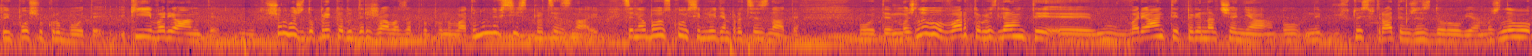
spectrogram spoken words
той пошук роботи, які є варіанти. Що може, до прикладу, держава запропонувати? Ну не всі про це знають. Це не обов'язково всім людям про це знати. От, е, можливо, варто розглянути е, ну, варіанти перенавчання, бо не, хтось втратив вже здоров'я. Можливо,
